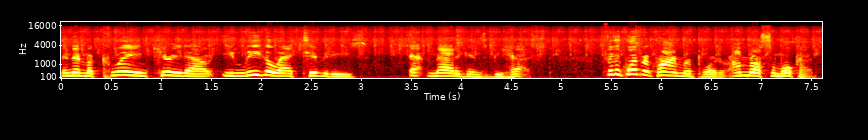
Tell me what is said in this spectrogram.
and that McClain carried out illegal activities at Madigan's behest. For the Corporate Crime Reporter, I'm Russell Mokhiber.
